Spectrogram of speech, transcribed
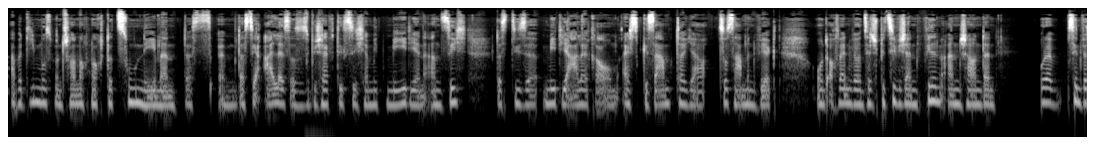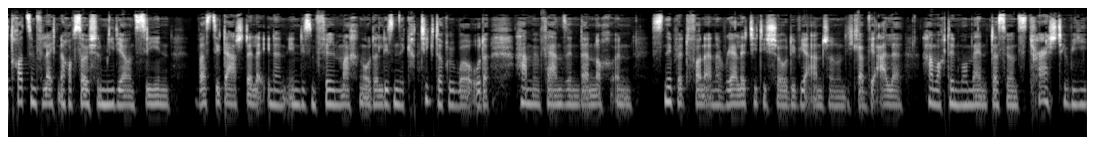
aber die muss man schon auch noch dazu nehmen, dass ähm, dass ja alles, also sie beschäftigt sich ja mit Medien an sich, dass dieser mediale Raum als gesamter ja zusammenwirkt. Und auch wenn wir uns jetzt spezifisch einen Film anschauen, dann oder sind wir trotzdem vielleicht noch auf Social Media und sehen, was die DarstellerInnen in diesem Film machen oder lesen eine Kritik darüber oder haben im Fernsehen dann noch ein Snippet von einer Reality-Show, die wir anschauen. Und ich glaube, wir alle haben auch den Moment, dass wir uns Trash-TV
